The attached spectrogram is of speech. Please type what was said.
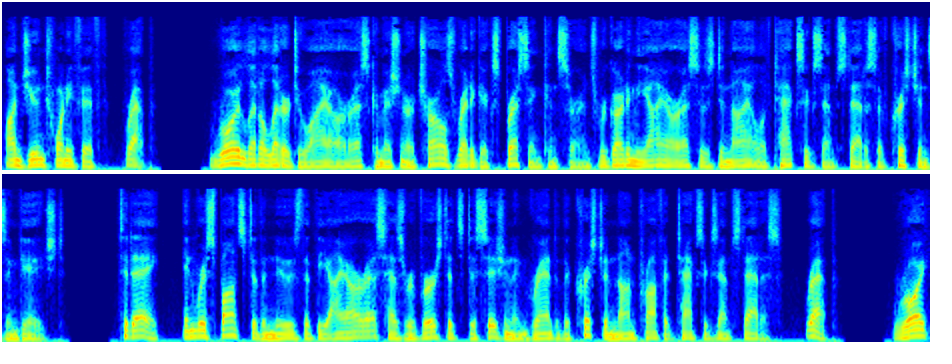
On June 25, Rep. Roy led a letter to IRS Commissioner Charles Rettig expressing concerns regarding the IRS's denial of tax exempt status of Christians engaged. Today, in response to the news that the IRS has reversed its decision and granted the Christian nonprofit tax exempt status, Rep. Roy,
